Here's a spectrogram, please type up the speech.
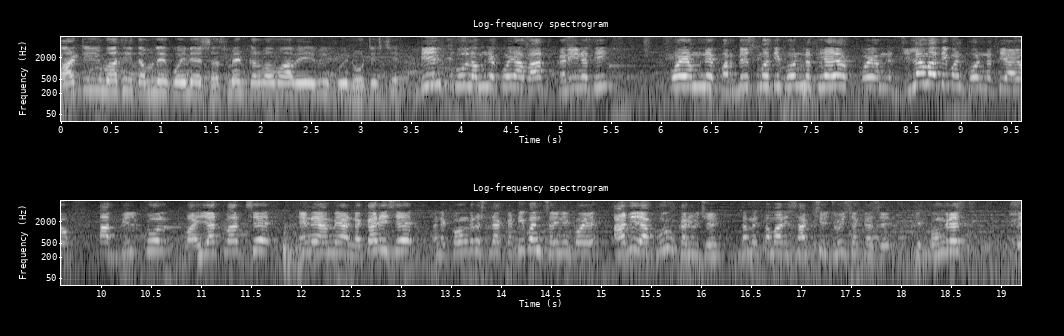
પાર્ટીમાંથી તમને કોઈને સસ્પેન્ડ કરવામાં આવે એવી કોઈ નોટિસ છે? બિલકુલ અમને કોઈ આ વાત કરી નથી. કોઈ અમને પરદેશમાંથી ફોન નથી આવ્યો કોઈ અમને જિલ્લામાંથી પણ ફોન નથી આવ્યો. આ બિલકુલ વાહિયાત વાત છે. એને અમે આ નકારી છે અને કોંગ્રેસના કટિબંધ સૈનિકોએ આજે આ પૂરું કર્યું છે. તમે તમારી સાક્ષી જોઈ શકે છે કે કોંગ્રેસ બે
